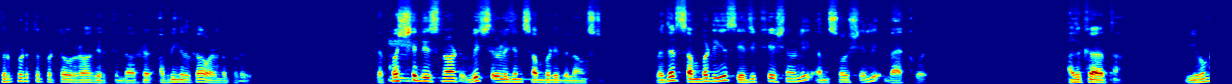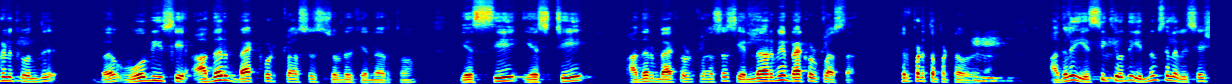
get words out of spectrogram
பிற்படுத்தப்பட்டவர்களாக இருக்கின்றார்கள் அப்படிங்கிறதுக்காக வழங்கப்படுது. The question is not which religion somebody belongs to whether somebody is educationally and socially backward அதுக்காகத்தான். இவங்களுக்கு வந்து இப்போ ஓபிசி அதர் பேக்வர்ட் கிளாஸஸ் சொல்றதுக்கு என்ன அர்த்தம்? SC ST other backward classes எல்லாருமே பேக்வர்ட் கிளாஸ் தான். பிற்படுத்தப்பட்டவர்கள் தான். அதுல எஸ்சிக்கு. வந்து இன்னும் சில விசேஷ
